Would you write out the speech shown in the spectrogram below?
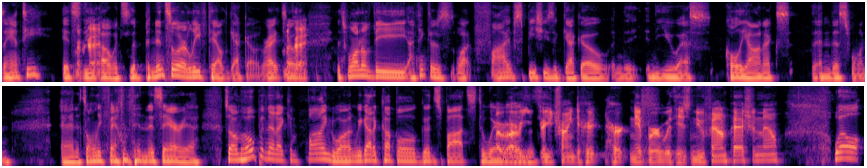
xanti. It's Okay. the oh, it's the peninsular leaf-tailed gecko, right? So okay. it's one of the I think there's what five species of gecko in the in the U.S. Coleonyx and this one, and it's only found in this area. So I'm hoping that I can find one. We got a couple good spots to where. Are, are you are you trying to hurt hurt Nipper with his newfound passion now? Well,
